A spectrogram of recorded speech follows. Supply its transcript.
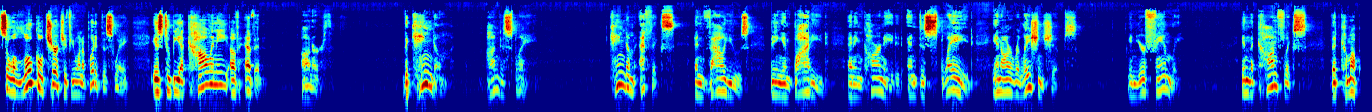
So, a local church, if you want to put it this way, is to be a colony of heaven on earth. The kingdom on display. Kingdom ethics and values being embodied and incarnated and displayed in our relationships, in your family, in the conflicts that come up,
